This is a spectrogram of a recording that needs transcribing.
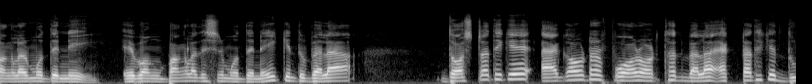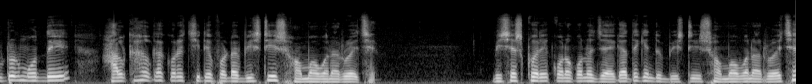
বাংলার মধ্যে নেই এবং বাংলাদেশের মধ্যে নেই, কিন্তু বেলা দশটা থেকে এগারোটার পর অর্থাৎ বেলা একটা থেকে দুটোর মধ্যে হালকা হালকা করে ছিটে ফোটা বৃষ্টির সম্ভাবনা রয়েছে। বিশেষ করে কোনো কোনো জায়গাতে কিন্তু বৃষ্টির সম্ভাবনা রয়েছে।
